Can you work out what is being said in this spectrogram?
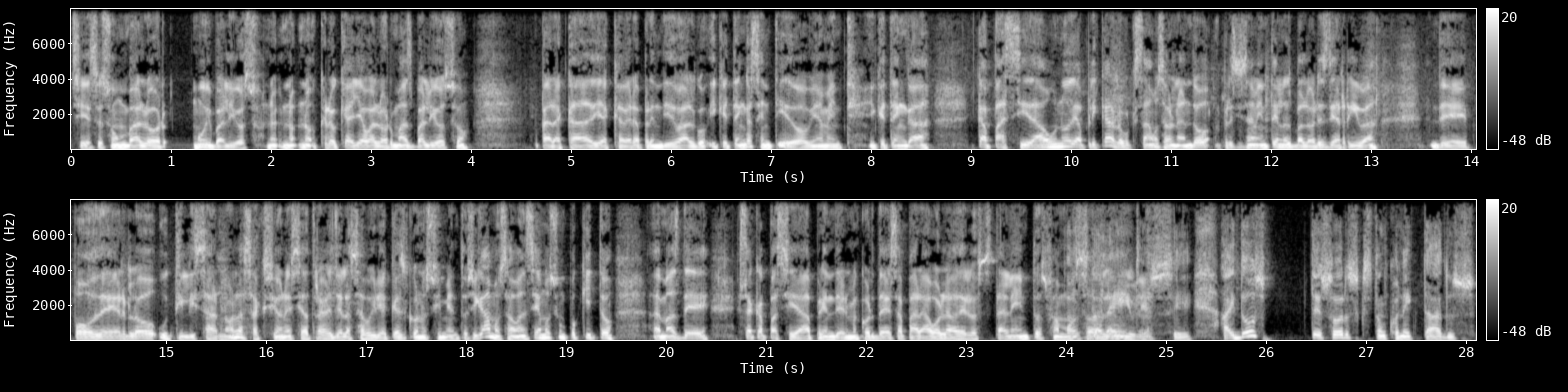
Sí, eso es un valor muy valioso. No, no, no creo que haya valor más valioso para cada día que haber aprendido algo y que tenga sentido, obviamente, y que tenga capacidad uno de aplicarlo, porque estábamos hablando precisamente en los valores de arriba de poderlo utilizar, ¿no? Las acciones y a través de la sabiduría que es el conocimiento. Sigamos, avancemos un poquito, además de esa capacidad de aprender. Me acordé de esa parábola de los talentos famosos Los de la Biblia. talentos, sí. Hay dos tesoros que están conectados.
